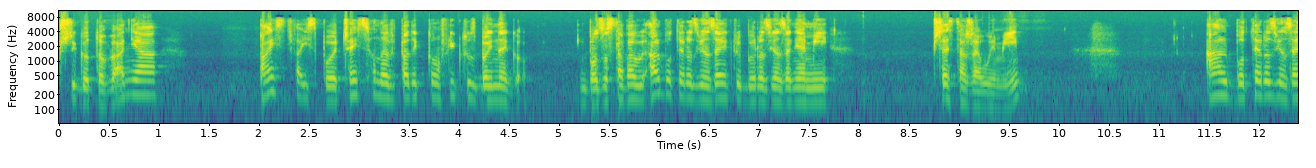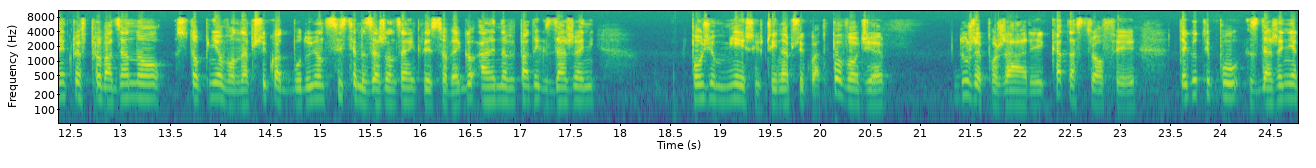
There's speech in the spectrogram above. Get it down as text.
przygotowania państwa i społeczeństwa na wypadek konfliktu zbrojnego. Bo zostawały albo te rozwiązania, które były rozwiązaniami przestarzałymi, albo te rozwiązania, które wprowadzano stopniowo, na przykład budując system zarządzania kryzysowego, ale na wypadek zdarzeń poziom mniejszych, czyli na przykład powodzie, duże pożary, katastrofy, tego typu zdarzenia,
